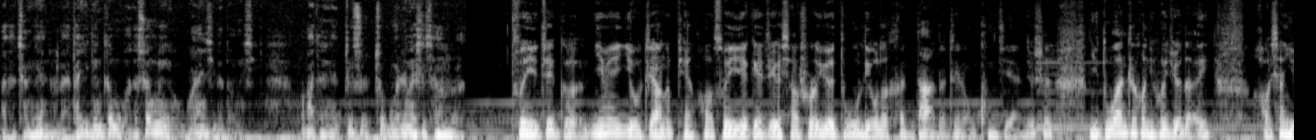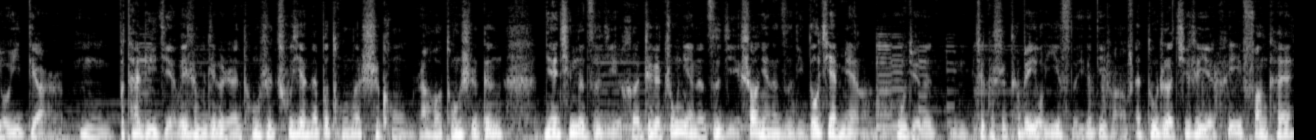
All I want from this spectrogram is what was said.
把它呈现出来，它一定跟我的生命有关系的东西，我把它，就是就我认为是小说。所以这个，因为有这样的偏好，所以也给这个小说的阅读留了很大的这种空间。就是你读完之后，你会觉得，哎，好像有一点儿，嗯，不太理解为什么这个人同时出现在不同的时空，然后同时跟年轻的自己和这个中年的自己、少年的自己都见面了。我觉得，嗯，这个是特别有意思的一个地方。那读者其实也可以放开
